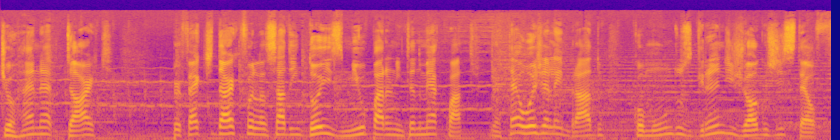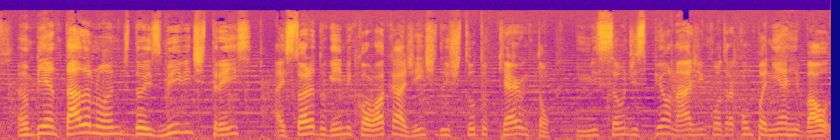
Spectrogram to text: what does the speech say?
Johanna Dark. Perfect Dark foi lançado em 2000 para o Nintendo 64 e até hoje é lembrado como um dos grandes jogos de stealth. Ambientada no ano de 2023, a história do game coloca a agente do Instituto Carrington em missão de espionagem contra a companhia rival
